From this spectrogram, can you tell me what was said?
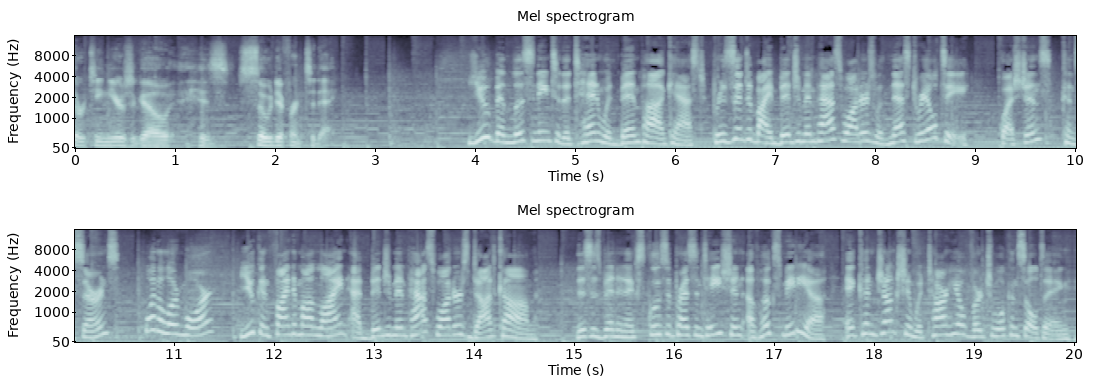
13 years ago is so different today. You've been listening to the 10 with Ben podcast, presented by Benjamin Passwaters with Nest Realty. Questions? Concerns? Want to learn more? You can find him online at benjaminpasswaters.com. This has been an exclusive presentation of Hooks Media in conjunction with Tar Heel Virtual Consulting.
